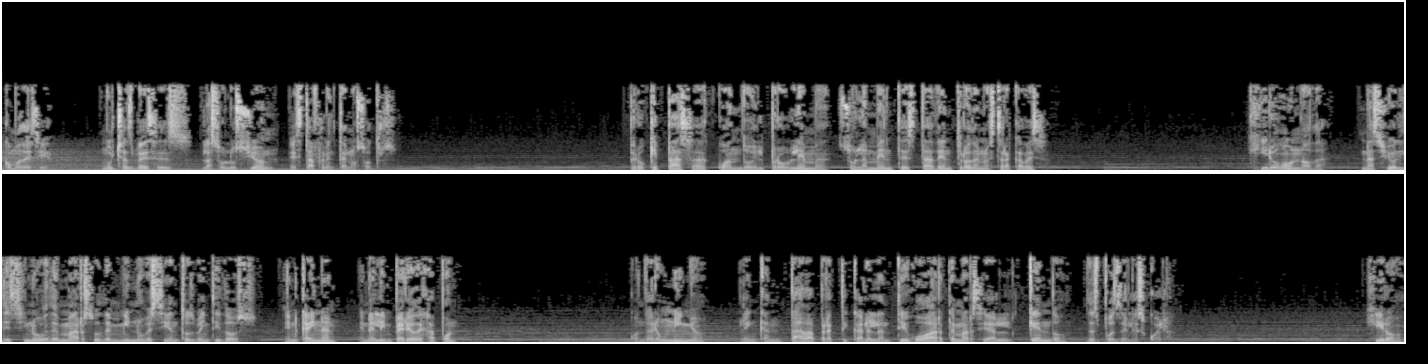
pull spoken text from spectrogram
Como decía, muchas veces la solución está frente a nosotros. Pero ¿qué pasa cuando el problema solamente está dentro de nuestra cabeza? Hiro Onoda nació el 19 de marzo de 1922 en Kainan, en el Imperio de Japón. Cuando era un niño, le encantaba practicar el antiguo arte marcial kendo después de la escuela. Hiro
